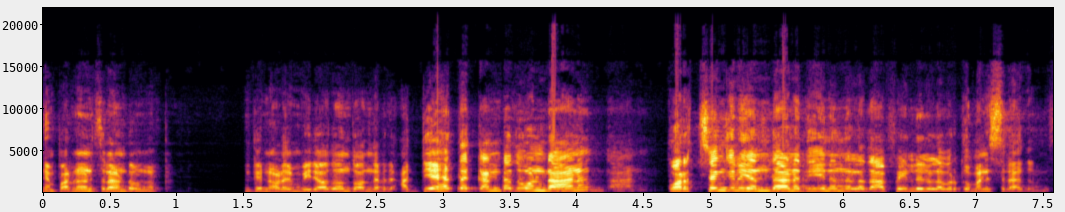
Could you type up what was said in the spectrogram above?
ഞാൻ പറഞ്ഞു മനസ്സിലാണ്ടോ നിങ്ങൾക്ക്? നിങ്ങൾക്ക് എന്നോട് വിരോധം തോന്നരുത്. അദ്ദേഹത്തെ കണ്ടതുകൊണ്ടാണ് കുറച്ചെങ്കിലും എന്താണ് ദീൻ എന്നുള്ളത് ആ ഫീൽഡിലുള്ളവർക്ക് മനസ്സിലാകുന്നത്.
